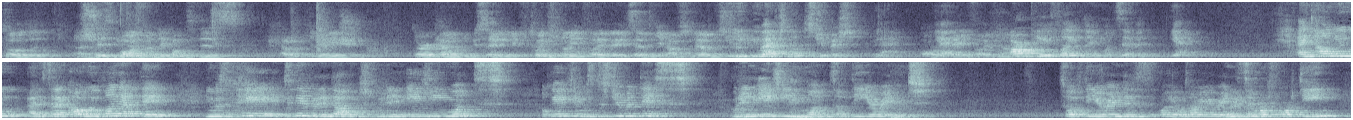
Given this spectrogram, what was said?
So that at this point, when they come to this calculation, their accountant will be saying, you have twenty-nine five eight seven, you have to now You, distribute, you have to now distribute, yeah. or yeah. pay five nine. or pay five nine one seven, yeah. And how you, and it's like how you avoid that then, you must pay the dividend out within eighteen months, okay, so you must distribute this within eighteen months of the year end. So if the year end is, what was our year end. December fourteen,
